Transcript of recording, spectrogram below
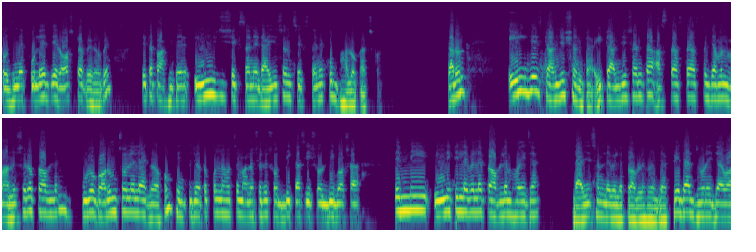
সজনে ফুলের যে রসটা বেরোবে, সেটা পাখিদের ইমিউনিটি সেকশনে ডাইজেশন সেকশনে খুব ভালো কাজ করে। কারণ এই যে ট্রানজিশনটা এই ট্রানজিশনটা আস্তে আস্তে আস্তে যেমন মানুষেরও প্রবলেম পুরো গরম চলে এলে একরকম, কিন্তু যতক্ষণ না হচ্ছে মানুষেরও সর্দি, কাশি, সর্দি, বসা তেমনি ইউনিটি লেভেলে প্রবলেম হয়ে যায় ডাইজেশন লেভেলে প্রবলেম হয়ে যায় ফেদার ঝরে যাওয়া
